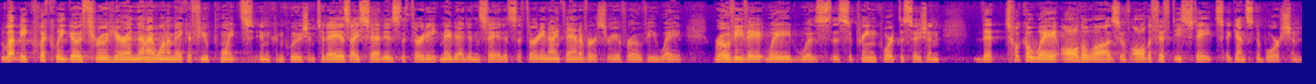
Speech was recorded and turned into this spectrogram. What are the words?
let me quickly go through here, and then I want to make a few points in conclusion. Today, as I said, is the 30, maybe I didn't say it, it's the 39th anniversary of Roe v. Wade. Roe v. Wade was the Supreme Court decision that took away all the laws of all the 50 states against abortion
